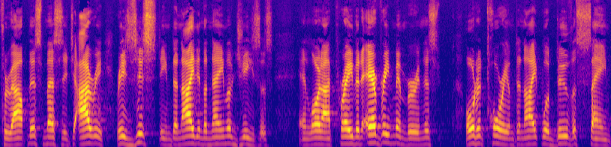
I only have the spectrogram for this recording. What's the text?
throughout this message. I re- resist him tonight in the name of Jesus. And Lord, I pray that every member in this auditorium tonight will do the same.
